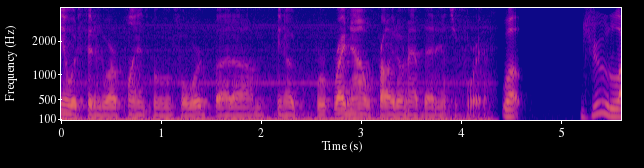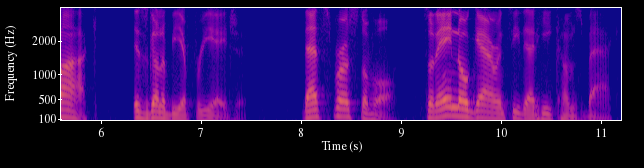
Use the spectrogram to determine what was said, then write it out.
you know, would fit into our plans moving forward. But um, you know, right now we probably don't have that answer for you. Well, Drew Lock is going to be a free agent. That's first of all. So there ain't no guarantee that he comes back.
